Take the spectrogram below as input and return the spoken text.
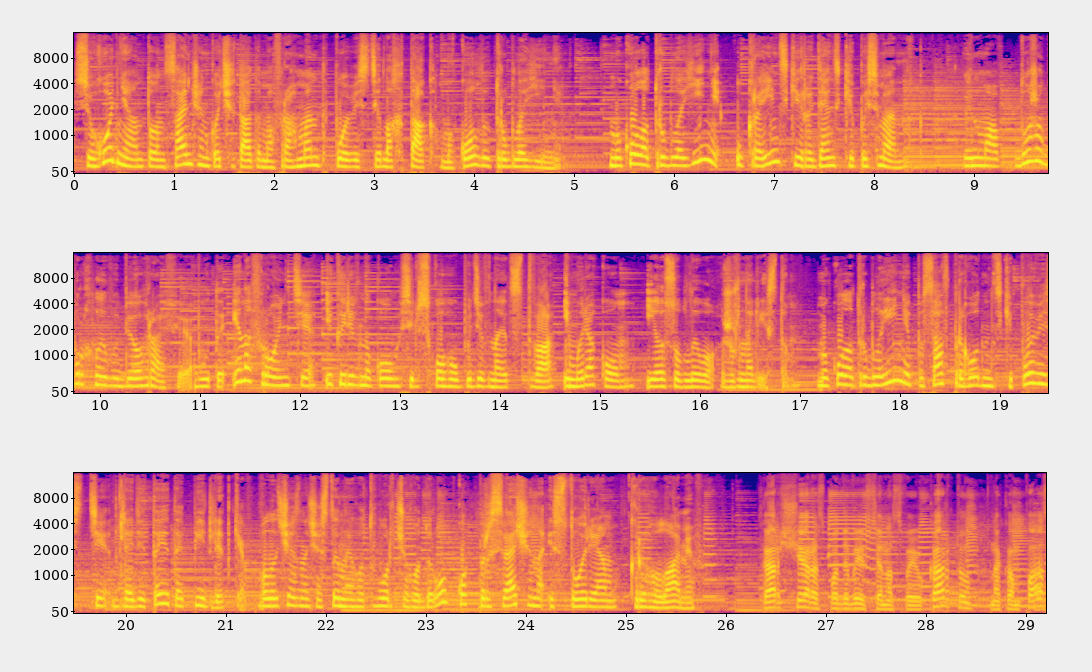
Сьогодні Антон Санченко читатиме фрагмент повісті Лахтак Миколи Трублагіні. Микола Трублагіні український радянський письменник. Він мав дуже бурхливу біографію бути і на фронті, і керівником сільського будівництва, і моряком, і особливо журналістом. Микола Трублаїні писав пригодницькі повісті для дітей та підлітків. Величезна частина його творчого доробку присвячена історіям криголамів. Кар ще раз подивився на свою карту, на компас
